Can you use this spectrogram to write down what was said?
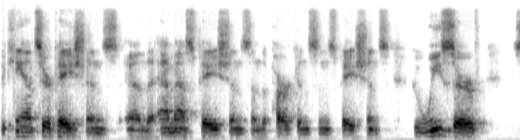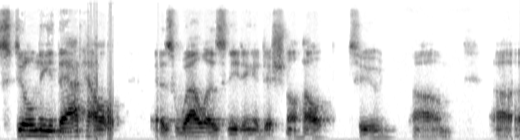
the cancer patients and the MS patients and the Parkinson's patients who we serve still need that help as well as needing additional help to um, uh,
